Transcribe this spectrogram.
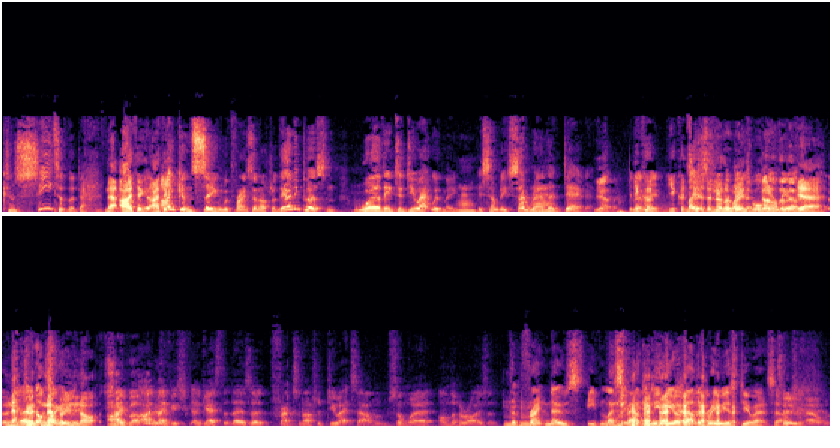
conceit of the damn. Now. I think- You know, I think- can sing with Frank Sinatra. The only person worthy to duet with me is somebody so rare they're dead. Yeah. You, You know what could- I mean? you could say Most it as another human way beings that walking none on of the them earth. Yeah, Uh, no, no, not no, really. not. I'd, I'd yeah. make a, guess that there's a Frank Sinatra duets album somewhere on the horizon. That Frank knows even less about than he knew about the previous duets. albums. Two albums.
